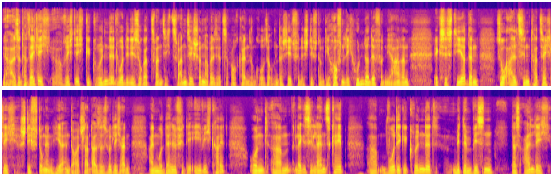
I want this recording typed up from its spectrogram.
Ja, also tatsächlich äh, richtig gegründet wurde die sogar 2020 schon, aber ist jetzt auch kein so großer Unterschied für eine Stiftung, die hoffentlich hunderte von Jahren existiert, denn so alt sind tatsächlich Stiftungen hier in Deutschland. Also es ist wirklich ein, ein Modell für die Ewigkeit und ähm, Legacy Landscape äh, wurde gegründet mit dem Wissen, dass eigentlich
